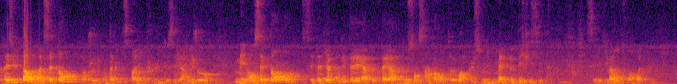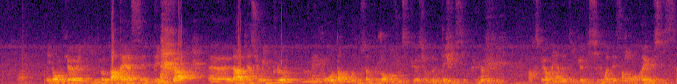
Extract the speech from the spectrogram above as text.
Résultat, au mois de septembre, alors je ne comptabilise pas les pluies de ces derniers jours, mais en septembre, c'est-à-dire qu'on était à peu près à 250, voire plus, millimètres de déficit. C'est l'équivalent de trois mois de pluie. Et donc, euh, il me paraît assez délicat. Euh, là, bien sûr, il pleut, mais pour autant, nous sommes toujours dans une situation de déficit pluviométrique. Parce que rien ne dit que d'ici le mois de décembre, on réussisse.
